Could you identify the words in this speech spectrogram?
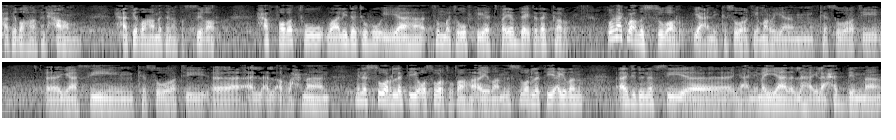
حفظها في الحرم حفظها مثلا في الصغر حفظته والدته إياها ثم توفيت فيبدأ يتذكر. هناك بعض السور يعني كسورة مريم كسورة آه، ياسين كسورة آه، الرحمن. من السور التي وسورة طه أيضا. من السور التي أيضا أجد نفسي آه، يعني ميالا لها إلى حد ما.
